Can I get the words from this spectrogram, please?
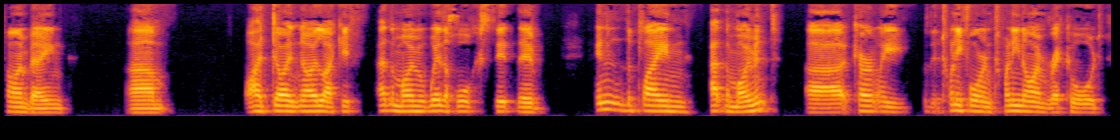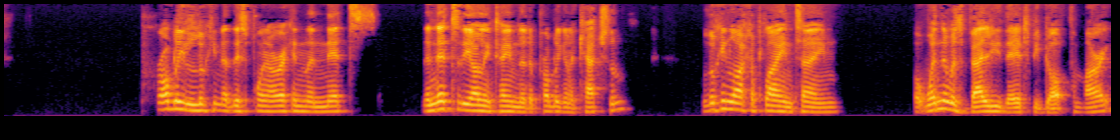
time being. Um, I don't know, like if at the moment where the Hawks sit, they're in the play-in at the moment, uh, currently with the 24 and 29 record. Probably looking at this point, I reckon the Nets, the Nets are the only team that are probably going to catch them. Looking like a play-in team, but when there was value there to be got for Murray,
